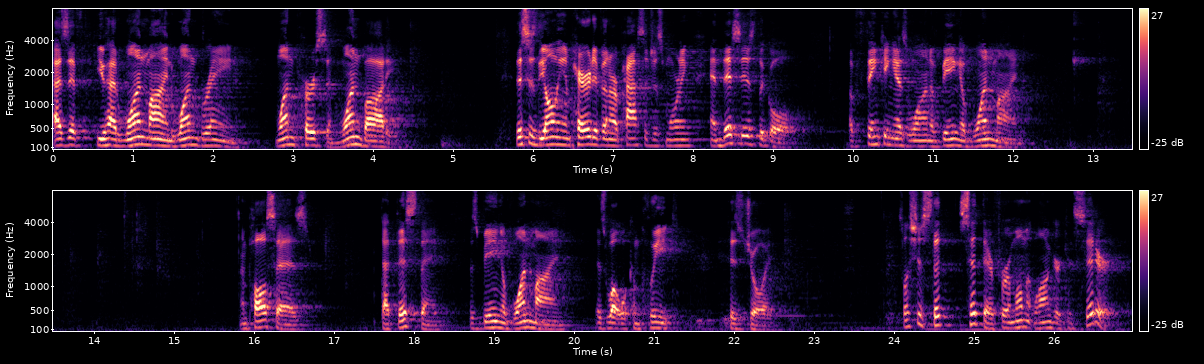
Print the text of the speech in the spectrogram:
as if you had one mind, one brain, one person, one body. This is the only imperative in our passage this morning, and this is the goal of thinking as one, of being of one mind. And Paul says, that this thing, this being of one mind, is what will complete his joy. So let's just sit, sit there for a moment longer. Consider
